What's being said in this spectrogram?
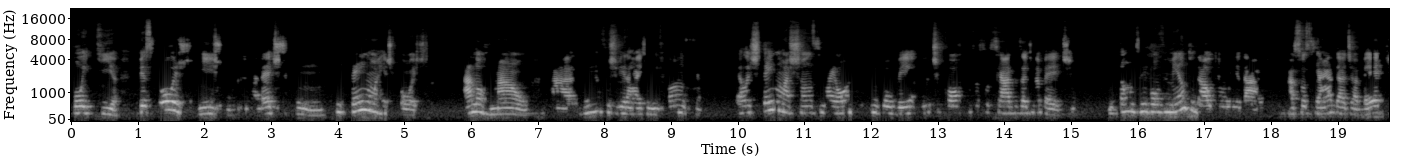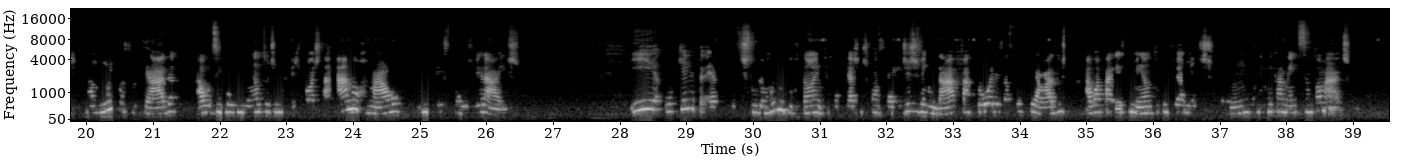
foi que pessoas de risco diabetes tipo 1 que têm uma resposta anormal a doenças virais na infância, elas têm uma chance maior de desenvolver anticorpos associados à diabetes. Então, o desenvolvimento da autoimunidade associada à diabetes está muito associada ao desenvolvimento de uma resposta anormal em infecções virais. E o que ele esse estudo é muito importante porque a gente consegue desvendar fatores associados ao aparecimento do diabetes 1 clinicamente sintomático.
